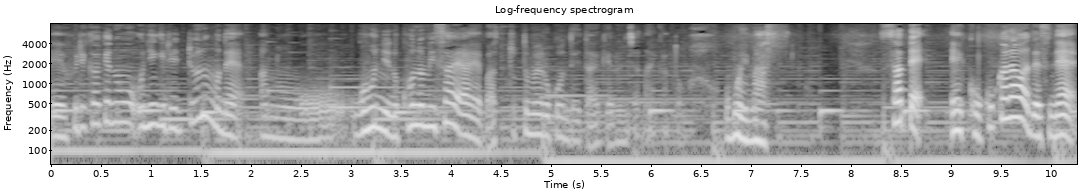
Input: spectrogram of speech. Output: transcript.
えー、ふりかけのおにぎりっていうのもね、あのご本人の好みさえ合えばとっても喜んでいただけるんじゃないかと思います。さて、えここからはですね、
